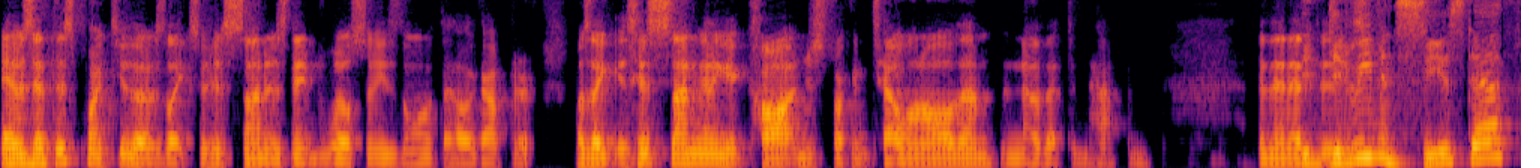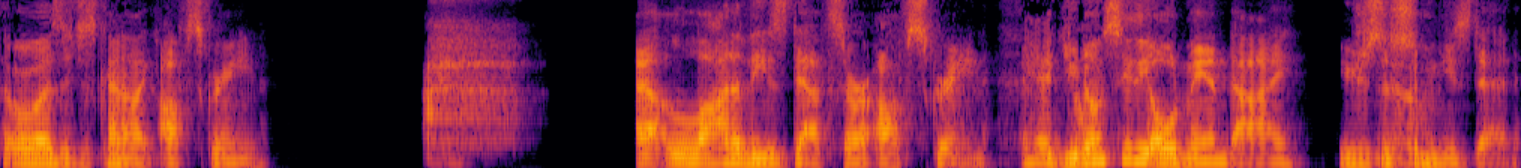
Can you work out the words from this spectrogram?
And it was at this point too that I was like, so his son is named Wilson. He's the one with the helicopter. I was like, is his son gonna get caught and just fucking tell on all of them? No, that didn't happen. And then at did, the, did we even see his death or was it just kind of like off screen a lot of these deaths are off screen Yeah, Like, you don't see the old man die you just No. assume he's dead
